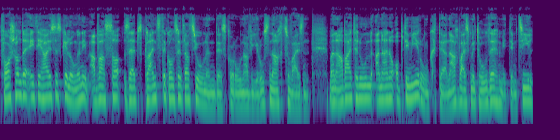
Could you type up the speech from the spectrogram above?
Forschern der ETH ist es gelungen, im Abwasser selbst kleinste Konzentrationen des Coronavirus nachzuweisen. Man arbeite nun an einer Optimierung der Nachweismethode mit dem Ziel,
